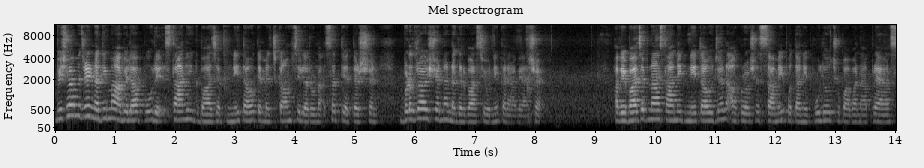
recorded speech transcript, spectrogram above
વિશ્વામિત્રી નદીમાં આવેલા પૂરે સ્થાનિક ભાજપ નેતાઓ તેમજ કાઉન્સિલરોના સત્ય દર્શન વડોદરા શહેરના નગરવાસીઓને કરાવ્યા છે. હવે ભાજપના સ્થાનિક નેતાઓ જન આક્રોશ સામે પોતાની ભૂલો છુપાવવાના પ્રયાસ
